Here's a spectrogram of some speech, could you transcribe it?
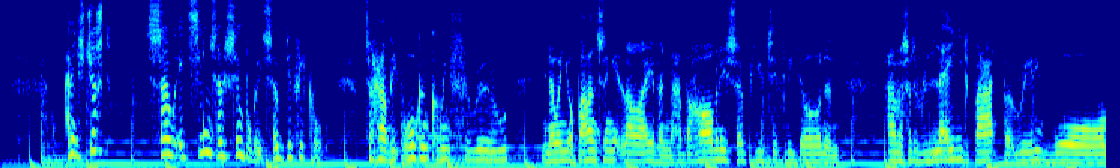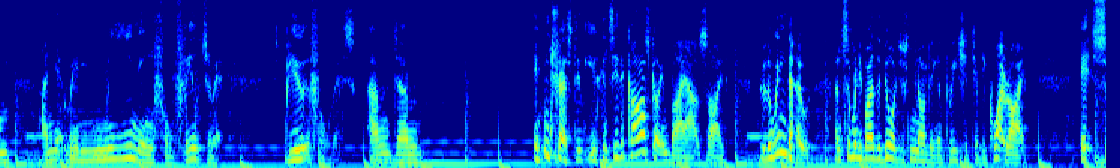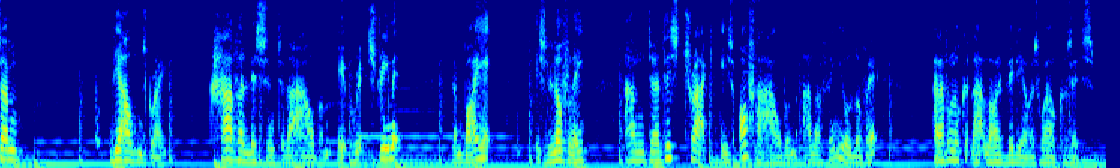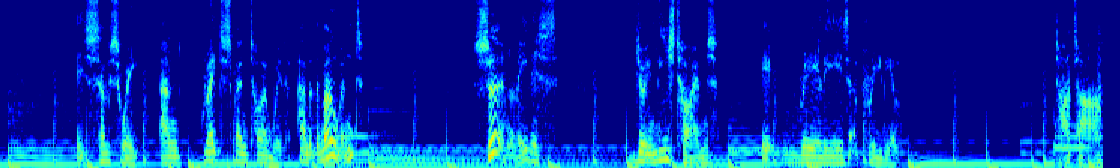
and it's just so. It seems so simple, but it's so difficult to have the organ coming through, you know, when you're balancing it live and have the harmony so beautifully done and have a sort of laid back but really warm and yet really meaningful feel to it. It's beautiful, this. And um, interesting that you can see the cars going by outside through the window and somebody by the door just nodding appreciatively. Quite right. It's um, the album's great have a listen to that album. It stream it, then buy it. It's lovely, and uh, this track is off that album, and I think you'll love it. And have a look at that live video as well because it's it's so sweet and great to spend time with. And at the moment, certainly this during these times, it really is a premium. Ta ta.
